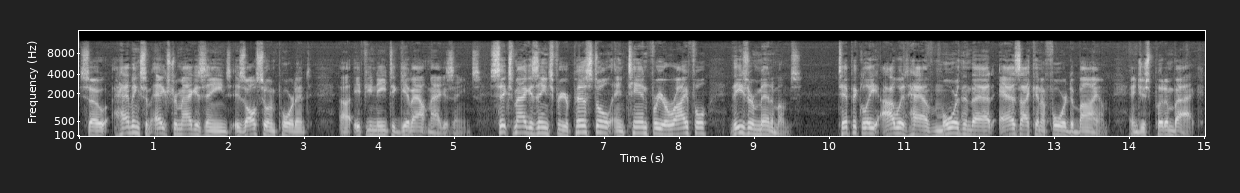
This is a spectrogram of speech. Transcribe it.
So, having some extra magazines is also important uh, if you need to give out magazines. Six magazines for your pistol and 10 for your rifle, these are minimums. Typically, I would have more than that as I can afford to buy them and just put them back.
